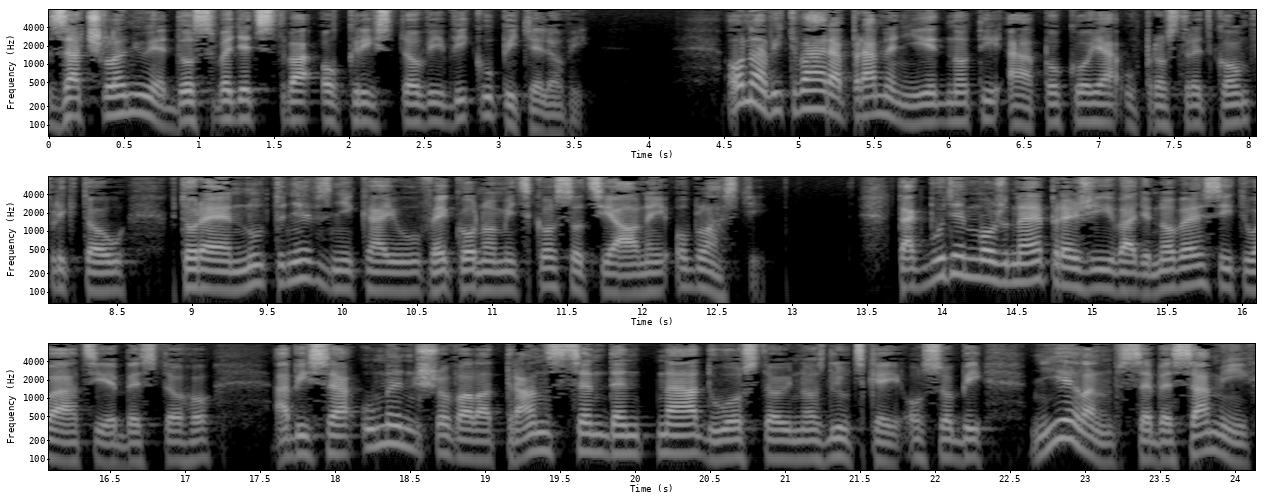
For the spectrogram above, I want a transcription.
začlenuje do svedectva o Kristovi vykupiteľovi. Ona vytvára prameň jednoty a pokoja uprostred konfliktov, ktoré nutne vznikajú v ekonomicko-sociálnej oblasti. Tak bude možné prežívať nové situácie bez toho, aby sa umenšovala transcendentná dôstojnosť ľudskej osoby nie len v sebe samých,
